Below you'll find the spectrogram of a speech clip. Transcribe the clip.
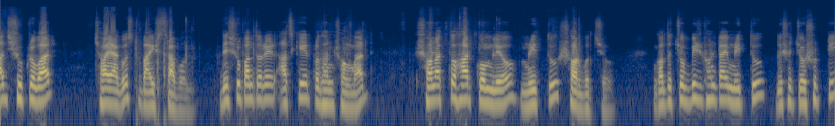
আজ শুক্রবার, ছয় আগস্ট, বাইশ শ্রাবণ। দেশ রূপান্তরের আজকের প্রধান সংবাদ, শনাক্ত হার কমলেও মৃত্যু সর্বোচ্চ। গত চব্বিশ ঘন্টায় মৃত্যু দুশো চৌষট্টি,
